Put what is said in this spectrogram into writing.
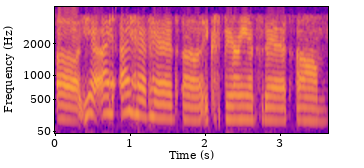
uh, yeah, I, I have had uh, experience that um,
